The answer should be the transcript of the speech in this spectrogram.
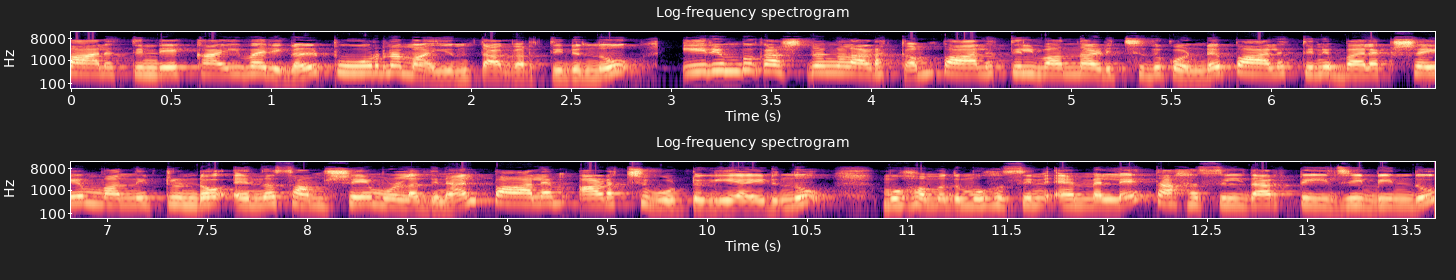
പാലത്തിന്റെ കൈവരികൾ പൂർണമായും തകർത്തിരുന്നു. ഇരുമ്പ് കഷ്ണങ്ങളടക്കം പാലത്തിൽ വന്നടിച്ചതുകൊണ്ട് പാലത്തിന് ബലക്ഷയം വന്നിട്ടുണ്ടോ എന്ന സംശയമുള്ളതിനാൽ പാലം അടച്ചുപൂട്ടുകയായിരുന്നു. Muhammad Muhsin M L A tahsildar T G Bindu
